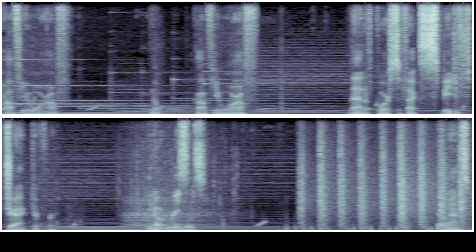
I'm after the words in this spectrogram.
Coffee wore off. Nope, coffee wore off. That, of course, affects the speed of the tractor for, you know, reasons. Don't ask.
